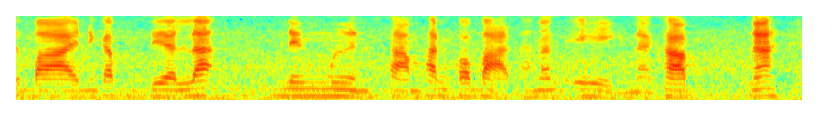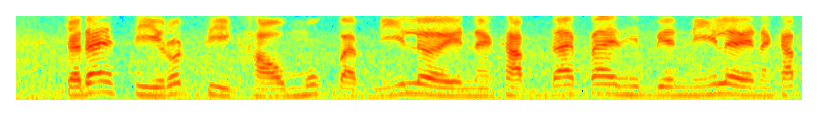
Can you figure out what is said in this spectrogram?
สบายๆนะครับ เดือนละ 13,000 กว่าบาทเท่านั้นเองนะครับนะ จะได้สีรถสีขาวมุกแบบนี้เลยนะครับ ได้ป้ายทะเบียนนี้เลยนะครับ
